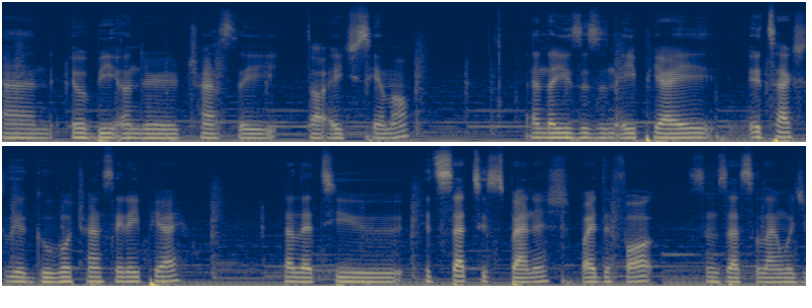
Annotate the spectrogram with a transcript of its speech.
and it will be under translate.html and that uses an API it's actually a Google Translate API that lets you it's set to Spanish by default since that's the language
